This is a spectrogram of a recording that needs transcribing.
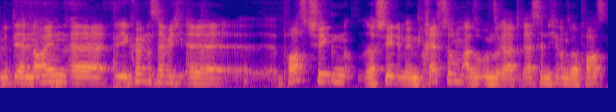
Mit der neuen, äh, ihr könnt uns nämlich äh, Post schicken, das steht im Impressum, also unsere Adresse, nicht unsere Post.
